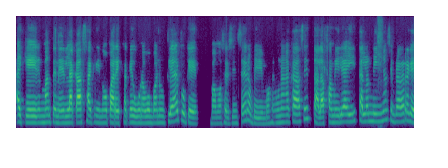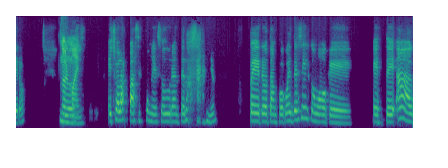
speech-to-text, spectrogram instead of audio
hay que mantener la casa que no parezca que es una bomba nuclear, porque vamos a ser sinceros, vivimos en una casa y está la familia ahí, están los niños, siempre hay reguero. Normal. he hecho las paces con eso durante los años, pero tampoco es decir como que, este, ah,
